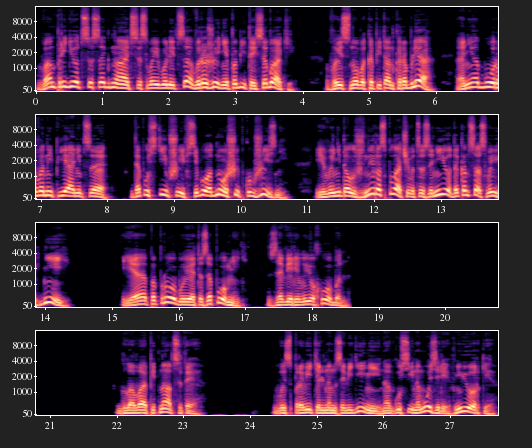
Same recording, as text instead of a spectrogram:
вам придется согнать со своего лица выражение побитой собаки. Вы снова капитан корабля, а не оборванный пьяница, допустивший всего одну ошибку в жизни, и вы не должны расплачиваться за нее до конца своих дней». «Я попробую это запомнить», — заверил ее Хобан. Глава 15 В исправительном заведении на Гусином озере в Нью-Йорке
